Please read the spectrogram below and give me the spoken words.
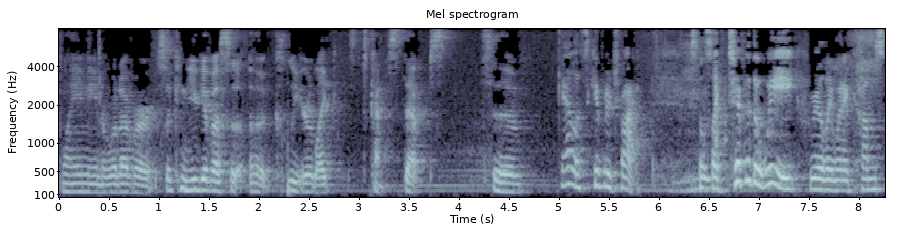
blaming or whatever. So can you give us a, a clear like kind of steps to Yeah, let's give it a try. So it's like tip of the week, really, when it comes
